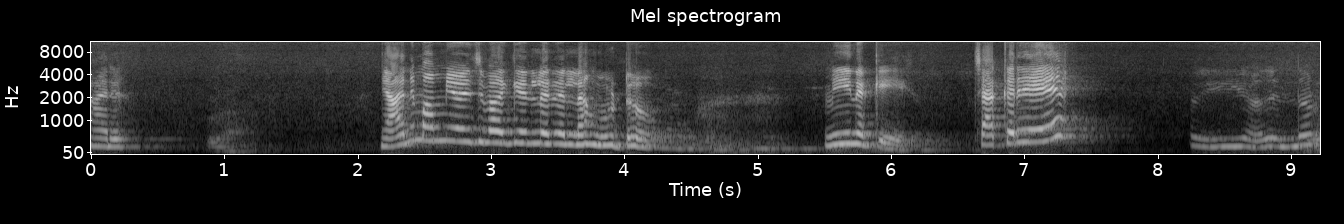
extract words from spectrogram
ആര്? ഞാനും മമ്മി ഒഴിച്ച് ബാക്കി എല്ലാവരും എല്ലാം കൂട്ടും. മീനൊക്കെ ചക്കരേ? അയ്യോ അതെന്താണ്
